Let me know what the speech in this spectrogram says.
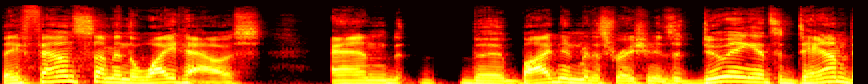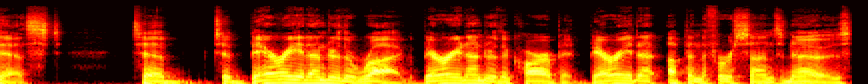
They found some in the White House, and the Biden administration is doing its damnedest to, to bury it under the rug, bury it under the carpet, bury it up in the first son's nose.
